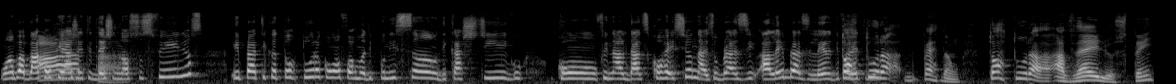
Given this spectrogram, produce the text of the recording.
Uma babá ah, com quem a ah, gente tá. deixa nossos filhos e pratica tortura como uma forma de punição, de castigo, com finalidades correcionais. O Brasil, a lei brasileira... Tortura, perdão, tortura a velhos tem?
